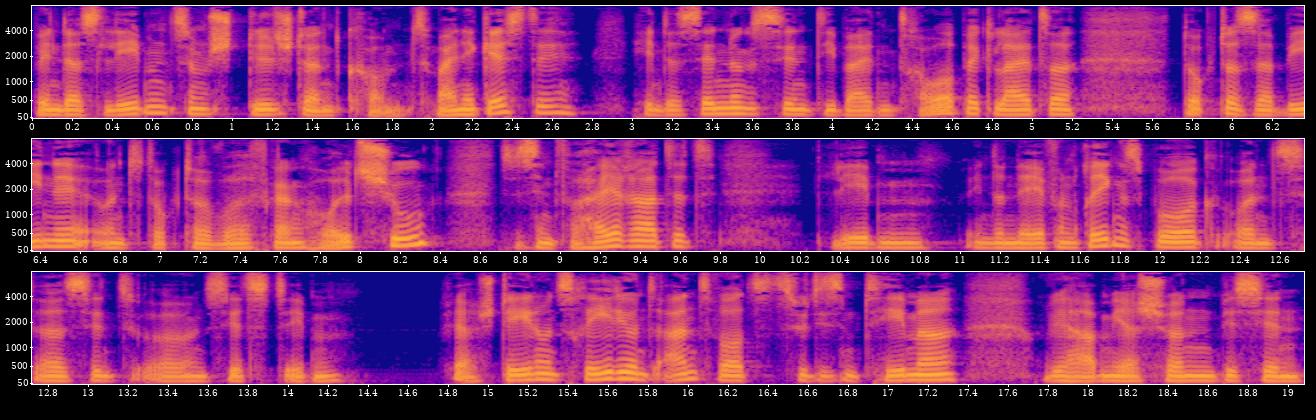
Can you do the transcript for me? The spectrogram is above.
wenn das Leben zum Stillstand kommt. Meine Gäste in der Sendung sind die beiden Trauerbegleiter Dr. Sabine und Dr. Wolfgang Holzschuh. Sie sind verheiratet, leben in der Nähe von Regensburg und äh, sind uns jetzt eben ja, stehen uns Rede und Antwort zu diesem Thema. wir haben ja schon ein bisschen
